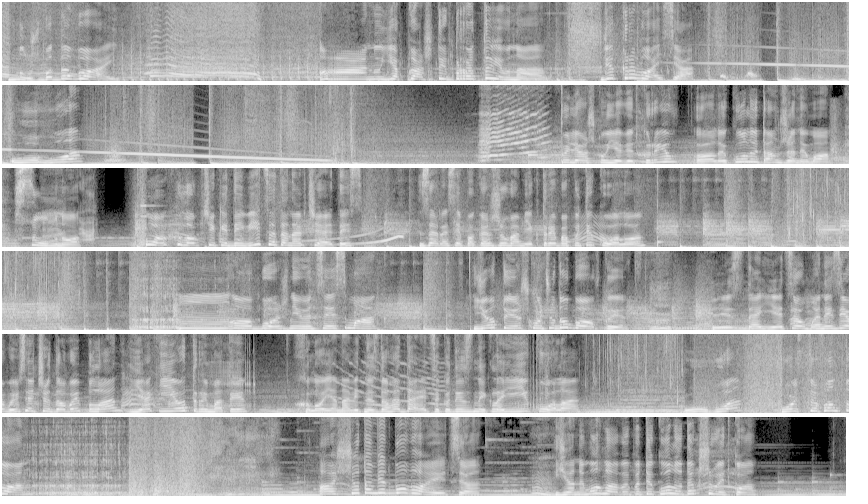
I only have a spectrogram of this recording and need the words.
Ну ж бо давай. Ну яка ж ти противна. Відкривайся. Ого. Пляшку я відкрив, але коли там вже нема. Сумно. Ох, хлопчики, дивіться та навчайтесь. Зараз я покажу вам, як треба пити коло. Мм, обожнюю цей смак. Я теж хочу добавки. І здається, у мене з'явився чудовий план, як її отримати. Хлоя навіть не здогадається, куди зникла її кола. Ого, ось це фонтан. А що там відбувається? Я не могла випити коло так швидко.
